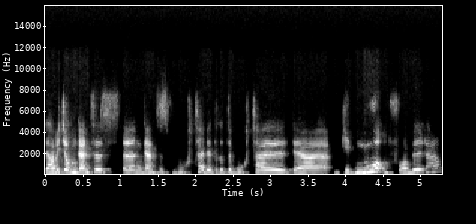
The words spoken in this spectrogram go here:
Da habe ich auch ein ganzes, äh, ein ganzes Buchteil, der dritte Buchteil, der geht nur um Vorbilder.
